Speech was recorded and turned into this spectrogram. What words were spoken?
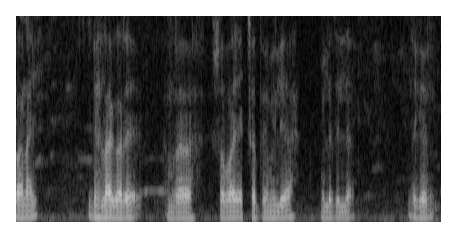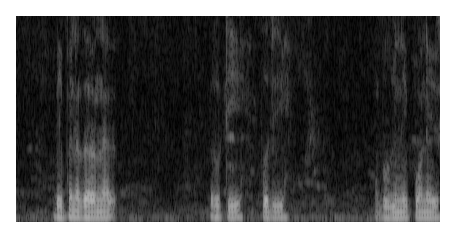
বানাই। ভেলা ঘরে আমরা সবাই একসাথে মিলিয়া মিলে জিল্লা দেখেন বিভিন্ন ধরনের রুটি, পুরি ঘুগনি, পনির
